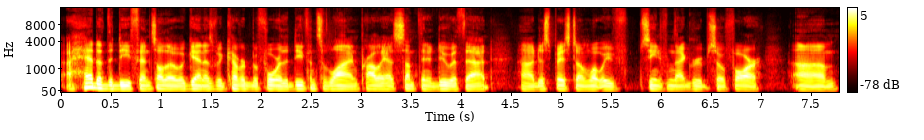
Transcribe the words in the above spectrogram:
ahead of the defense. Although, again, as we covered before, the defensive line probably has something to do with that, uh, just based on what we've seen from that group so far. Um,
